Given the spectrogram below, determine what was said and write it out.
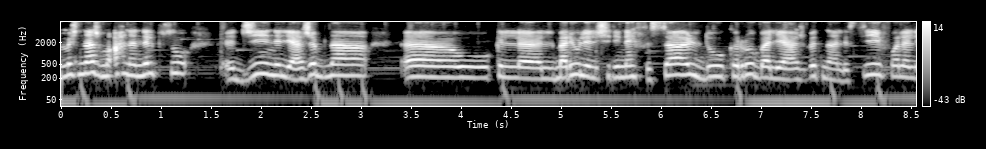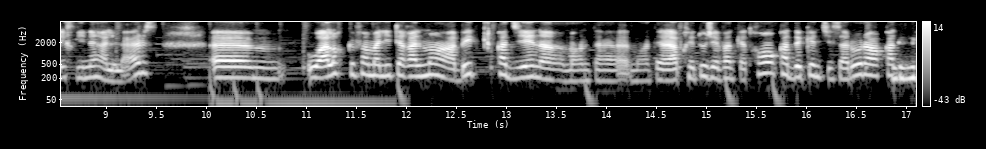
مش نجموا إحنا نلبسوا الجين اللي عجبنا آه وكل المريول اللي شريناه في السولد وكالروبة اللي عجبتنا للصيف ولا اللي خديناها للعرس. والوغ كو فما ليترالمون عباد قد أنا معناتها معناتها ابخي تو جي 24 قد كنتي سروره قد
